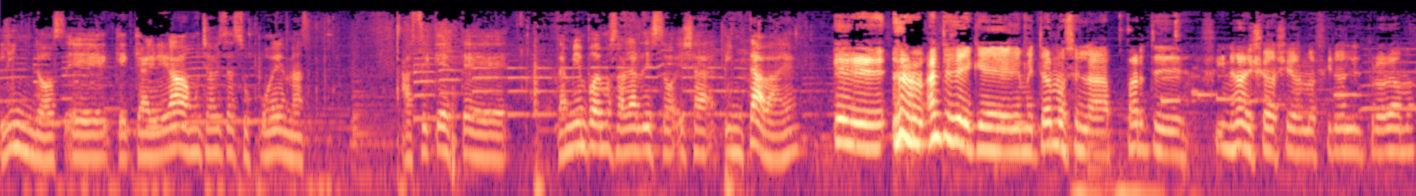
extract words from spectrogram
lindos eh, que, que agregaba muchas veces a sus poemas. Así que este, también podemos hablar de eso. Ella pintaba, ¿eh? Eh, antes de que meternos en la parte final, ya llegando al final del programa,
